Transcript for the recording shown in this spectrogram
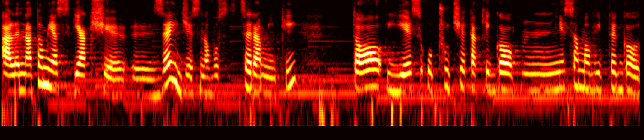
Ale natomiast jak się y, zejdzie znowu z ceramiki, to jest uczucie takiego mm, niesamowitego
